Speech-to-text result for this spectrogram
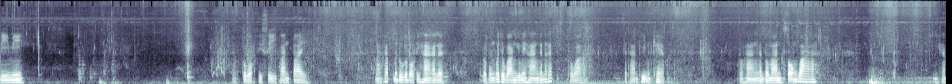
มีมีกระบอกที่สี่ผ่านไป มาครับ มาดูกระบอกที่ห้ากันเลยก็ผมก็จะวางอยู่ไม่ห่างกันนะครับ เพราะว่า สถานที่มันแคบก็ห่างกันประมาณสองวา นี่ครับ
